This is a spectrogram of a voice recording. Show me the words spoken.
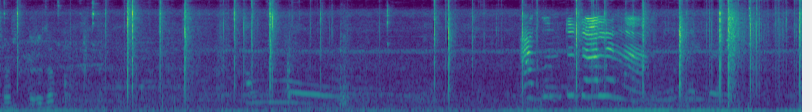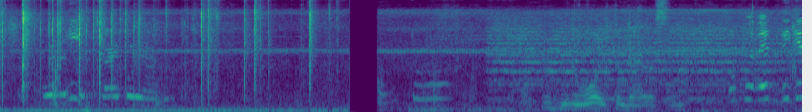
না দুও একটু দেখা যাচ্ছে উপরের দিকে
